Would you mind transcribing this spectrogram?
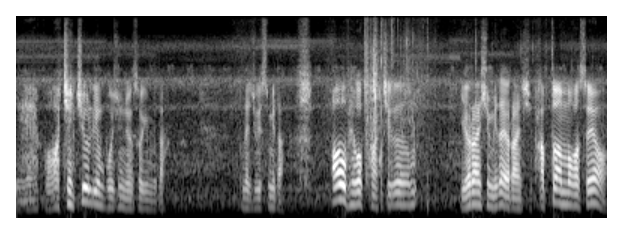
예, 멋진 찌올림 보신 녀석입니다. 보내주겠습니다. 아우, 배고파. 지금 11시입니다, 11시. 밥도 안 먹었어요.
